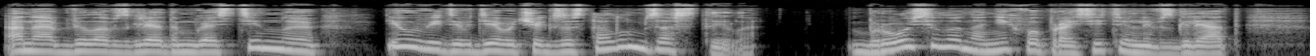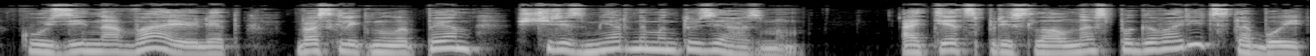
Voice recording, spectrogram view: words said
Она обвела взглядом гостиную и, увидев девочек за столом, застыла. Бросила на них вопросительный взгляд. «Кузина Вайолет!» — воскликнула Пен с чрезмерным энтузиазмом. «Отец прислал нас поговорить с тобой,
